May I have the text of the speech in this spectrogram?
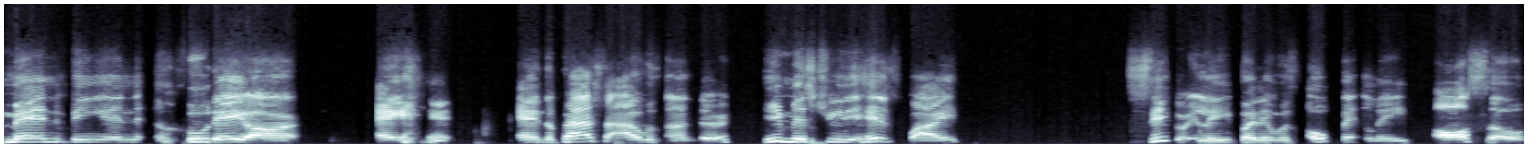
men being who they are. And, and the pastor I was under, he mistreated his wife secretly, but it was openly also.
